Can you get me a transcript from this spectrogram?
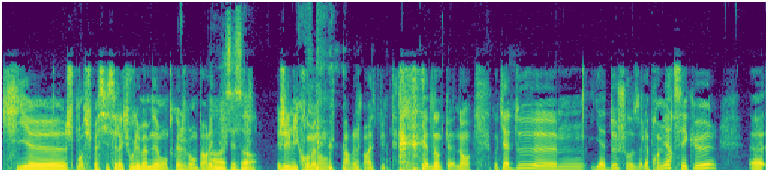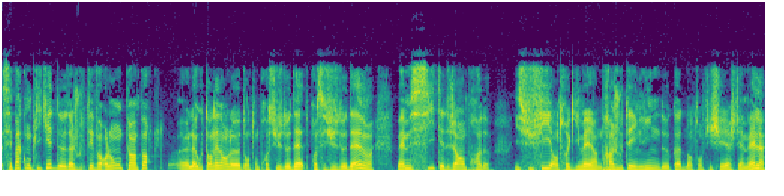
qui, je, je sais pas si c'est là que tu voulais m'amener, mais en tout cas je vais en parler. Ah, c'est ça. J'ai le micro maintenant, je parle, je m'arrête plus. donc non, donc il y a deux, il y a deux choses. La première, c'est que euh, c'est pas compliqué d'ajouter Vorlon, peu importe euh, là où t'en es dans, ton processus de, dev, processus de dev, même si t'es déjà en prod. Il suffit, entre guillemets, hein, de rajouter une ligne de code dans ton fichier HTML,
